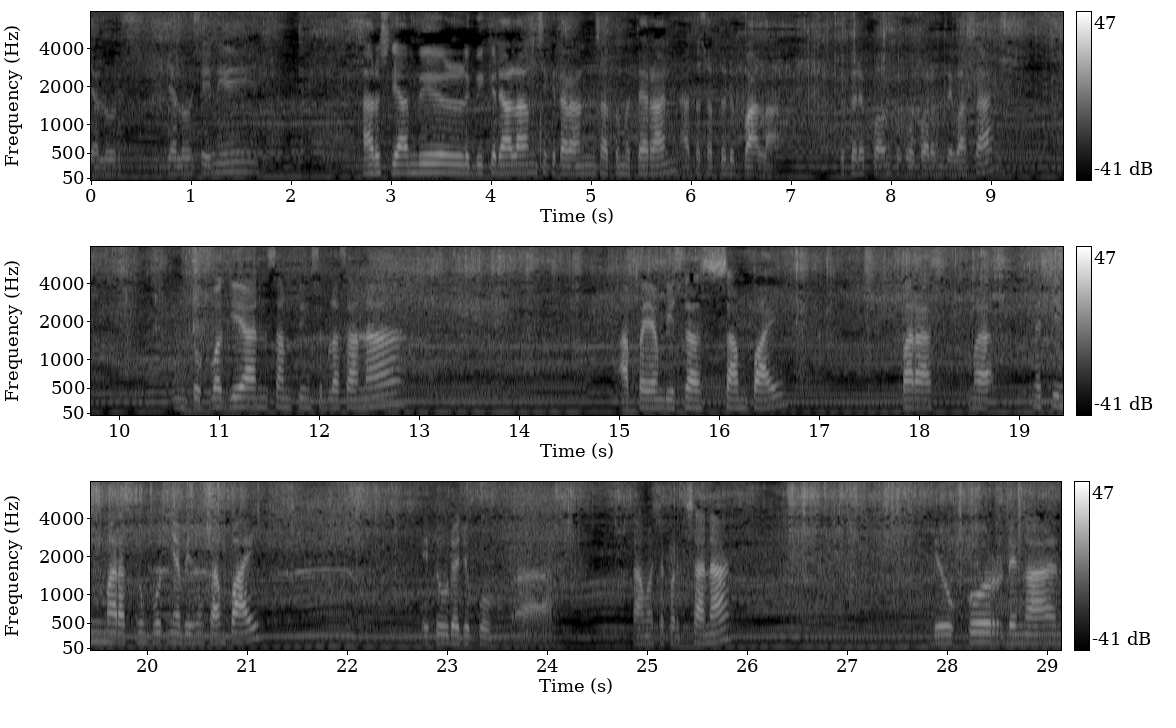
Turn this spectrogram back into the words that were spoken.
Jalur jalur sini harus diambil lebih ke dalam sekitaran satu meteran atau satu depak lah. Satu depak untuk ukuran dewasa. Untuk bagian samping sebelah sana apa yang bisa sampai paras mesin maras rumputnya bisa sampai. Itu udah cukup. Uh, sama seperti sana. Diukur dengan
